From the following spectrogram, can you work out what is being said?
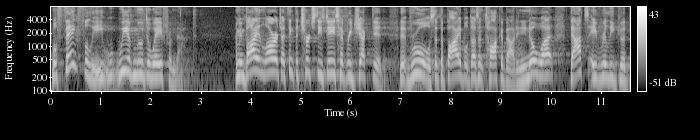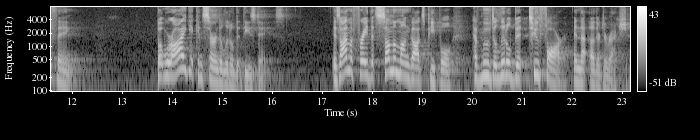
Well, thankfully, we have moved away from that. I mean, by and large, I think the church these days have rejected the rules that the Bible doesn't talk about. And you know what? That's a really good thing. But where I get concerned a little bit these days is I'm afraid that some among God's people have moved a little bit too far in that other direction.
